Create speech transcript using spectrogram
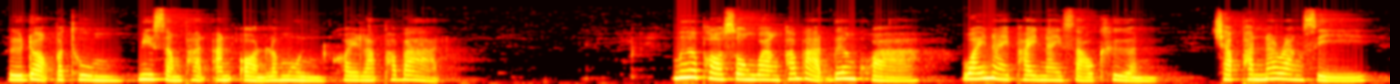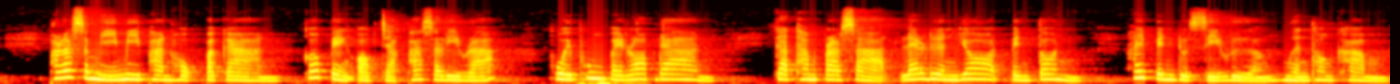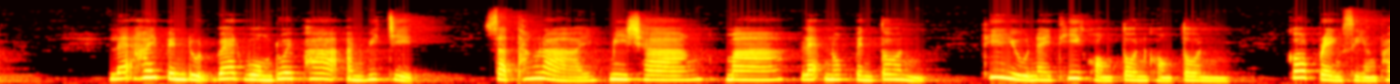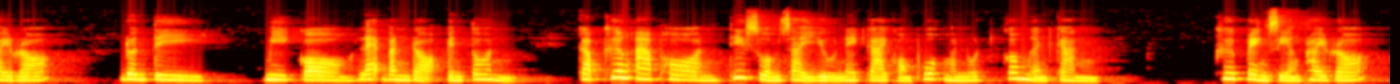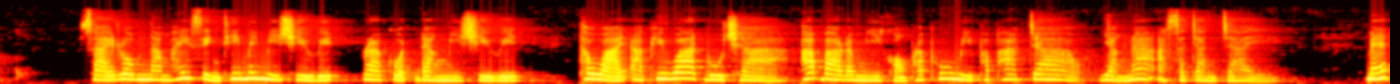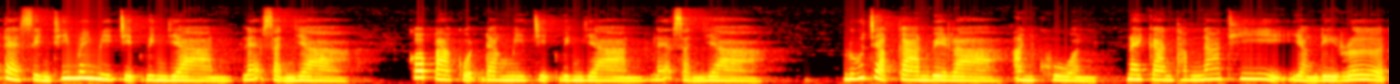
หรือดอกปทุมมีสัมผัสอันอ่อนละมุนคอยรับพระบาท เมื่อพอทรงวางพระบาทเบื้องขวา ไว้ในภายในเสาเขื่อน ฉับพันนรังสี พระรัศมีมีพันหกประการ ก็เป่งออกจากพระสรีระ พวยพุ่งไปรอบด้าน กระทำปราสาทและเรือนยอดเป็นต้น ให้เป็นดุจสีเหลืองเหมือนทองคำและให้เป็นดุจแวดวงด้วยผ้าอันวิจิต สัตว์ทั้งหลายมีช้าง ม้า และนกเป็นต้น ที่อยู่ในที่ของตนของตน ก็เปล่งเสียงไพเราะ ดนตรี มีกองและบันเดาะเป็นต้น กับเครื่องอาภรที่สวมใส่อยู่ในกายของพวกมนุษย์ก็เหมือนกัน คือเปล่งเสียงไพเราะ สายลมนำให้สิ่งที่ไม่มีชีวิตปรากฏดังมีชีวิต ถวายอภิวาทบูชา พระบารมีของพระผู้มีพระภาคเจ้าอย่างน่าอัศจรรย์ใจ แม้แต่สิ่งที่ไม่มีจิตวิญญาณและสัญญา ก็ปรากฏดังมีจิตวิญญาณและสัญญา รู้จักการเวลาอันควรในการทำหน้าที่อย่างดีเลิศ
